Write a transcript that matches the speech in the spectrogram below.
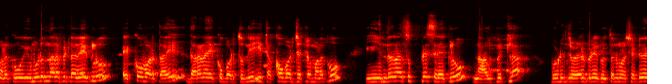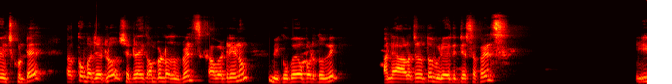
మనకు ఈ మూడున్నర ఫీట్ల రేకులు ఎక్కువ పడతాయి ధరణ ఎక్కువ పడుతుంది. ఈ తక్కువ బడ్జెట్లో మనకు ఈ ఇంద్రధనస్సు ప్లస్ రేకులు నాలుగు ఫీట్ల మూడు ఇంచుల వెడల్పు రేకులతో మనం షెడ్ వేయించుకుంటే తక్కువ బడ్జెట్లో షెడ్ అనేది కంప్లీట్ అవుతుంది ఫ్రెండ్స్. కాబట్టి నేను మీకు ఉపయోగపడుతుంది అనే ఆలోచనతో వీడియో అయితే చేస్తాను ఫ్రెండ్స్. ఈ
